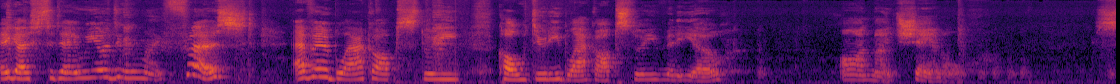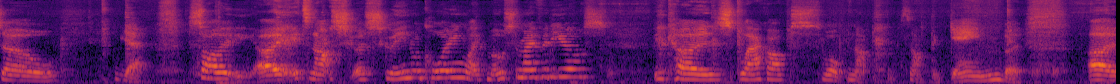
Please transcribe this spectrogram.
Hey guys, today we are doing my first ever Black Ops 3 Call of Duty Black Ops 3 video on my channel. So, yeah. Sorry, uh, it's not a screen recording like most of my videos because Black Ops, well, not it's not the game, but uh,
